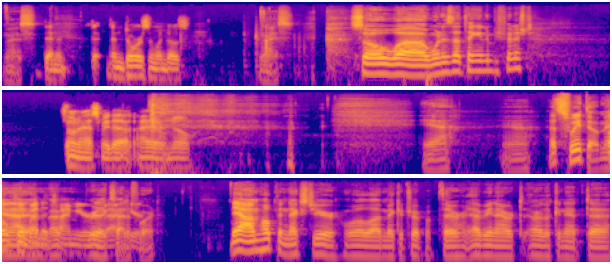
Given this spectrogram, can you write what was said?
Nice. Then it, then doors and windows. Nice. So uh, when is that thing going to be finished? Don't ask me that. I don't know. Yeah, yeah, that's sweet though, man. Hopefully I, by the I'm- time I'm you're really back excited here. for it. Yeah, I'm hoping next year we'll uh, make a trip up there. Abby and I are, are looking at uh,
